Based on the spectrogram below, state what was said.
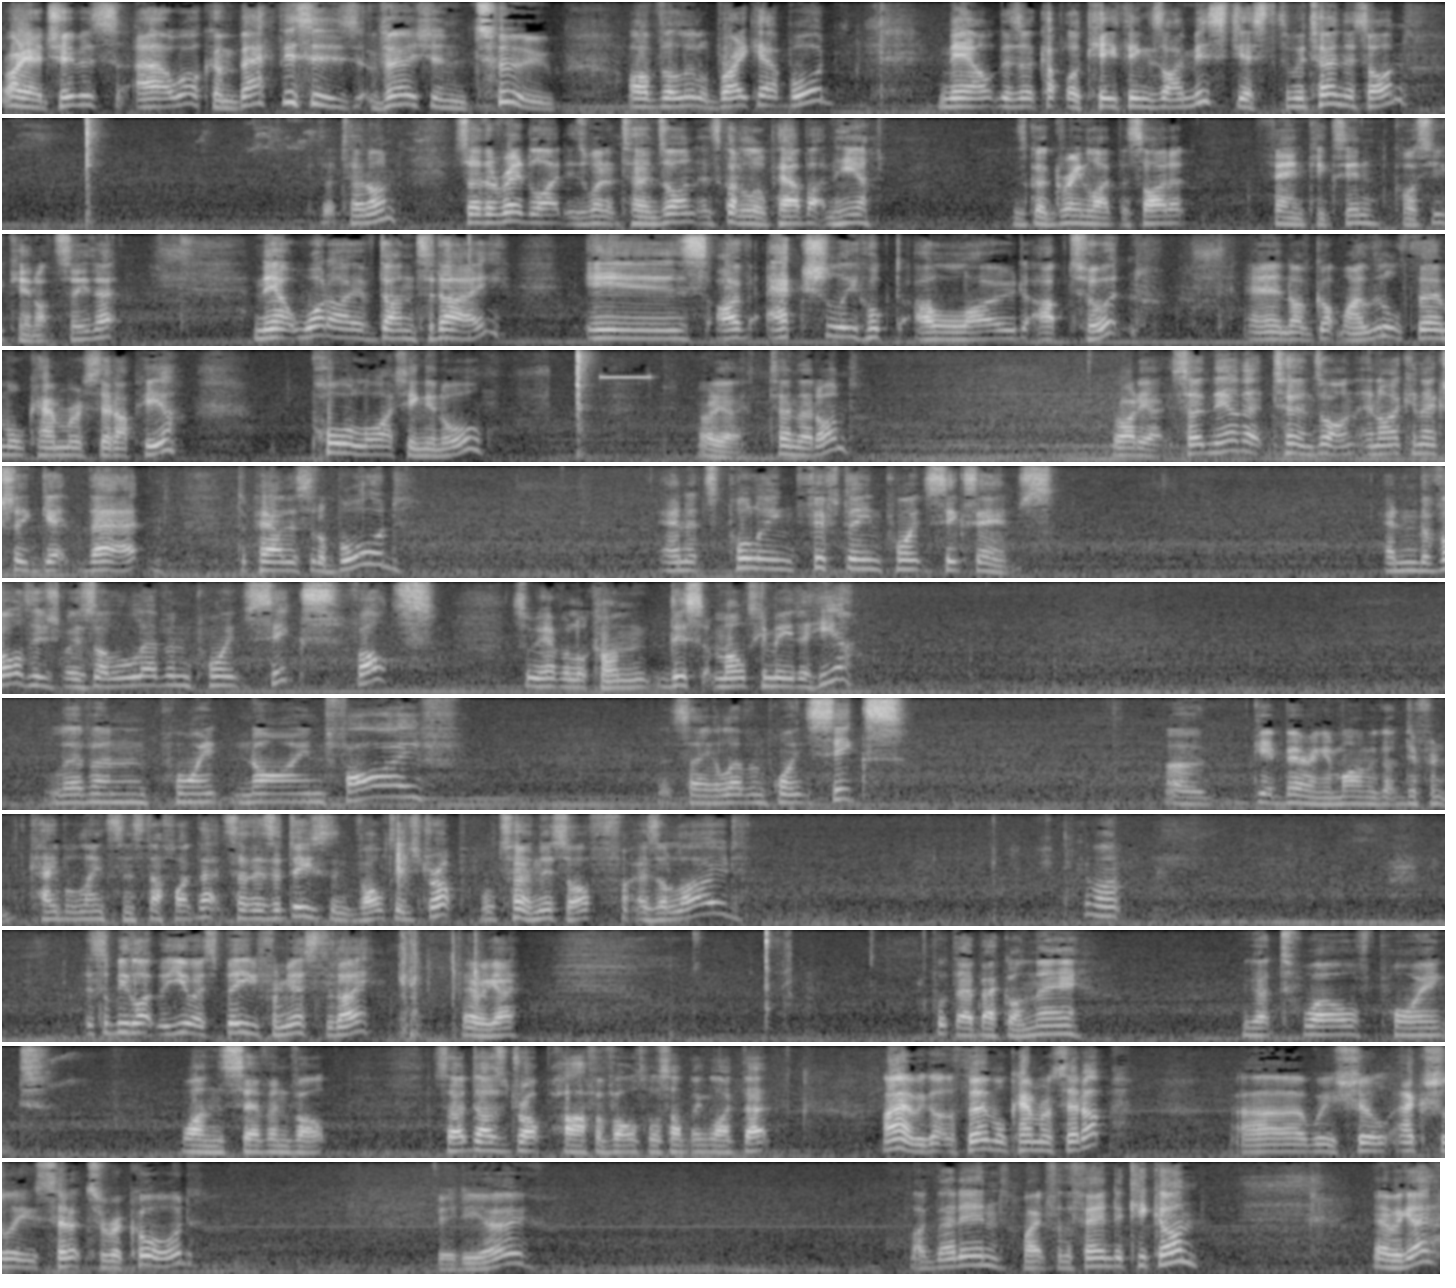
Rightio tubers, uh, welcome back. This is version 2 of the little breakout board. Now there's a couple of key things I missed. Yes, so we turn this on. Does that turn on? So the red light is when it turns on. It's got a little power button here. It's got a green light beside it. Fan kicks in. Of course you cannot see that. Now what I have done today is I've actually hooked a load up to it and I've got my little thermal camera set up here poor lighting and all. Rightio, turn that on. Rightio, so now that turns on and I can actually get that to power this little board and it's pulling 15.6 amps and the voltage is 11.6 volts so we have a look on this multimeter here 11.95 it's saying 11.6. Uh, get bearing in mind we've got different cable lengths and stuff like that, so there's a decent voltage drop. We'll turn this off as a load. Come on. This will be like the USB from yesterday. There we go. Put that back on there. We got 12.17 volt. So it does drop half a volt or something like that. Alright, we've got the thermal camera set up. Uh, we shall actually set it to record video. Plug that in, wait for the fan to kick on. There we go.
